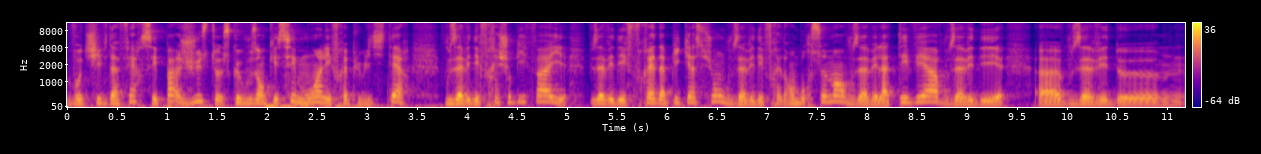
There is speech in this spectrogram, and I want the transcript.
votre chiffre d'affaires c'est pas juste ce que vous encaissez moins les frais publicitaires. Vous avez des frais Shopify, vous avez des frais d'application, vous avez des frais de remboursement, vous avez la TVA, vous avez des, euh, vous avez de,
